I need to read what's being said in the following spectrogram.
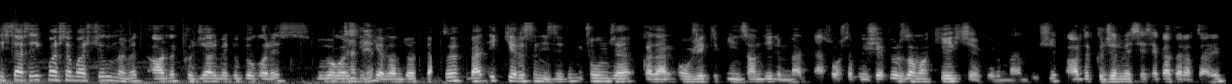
İstersen ilk başta başlayalım Mehmet. Arda Kırcal ve Ludogorets. Ludogorets ilk yarıdan 4 yaptı. Ben ilk yarısını izledim. 3 olunca kadar objektif bir insan değilim ben. Yani sonuçta bu işi yapıyoruz ama keyif için yapıyorum ben bu işi. Arda Kırcal ve SSK taraftarıyım.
